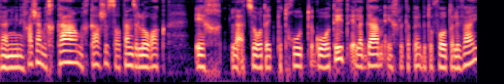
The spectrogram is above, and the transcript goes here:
ואני מניחה שהמחקר, מחקר של סרטן זה לא רק איך לעצור את ההתפתחות הגרורתית, אלא גם איך לטפל בתופעות הלוואי.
